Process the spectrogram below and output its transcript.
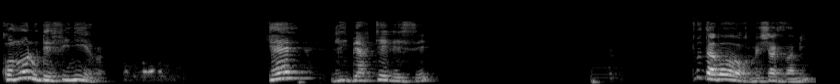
Comment le définir? Quelle liberté laisser? Tout d'abord, mes chers amis,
